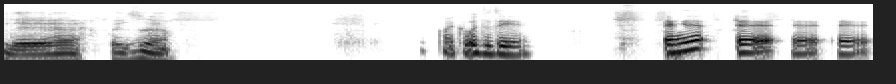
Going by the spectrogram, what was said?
É, pois é como é que eu vou dizer? É, é, é, é,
